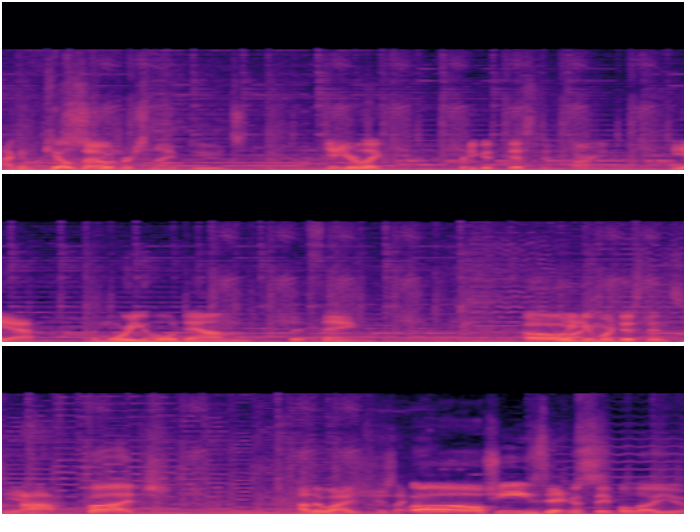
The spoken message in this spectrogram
I can like Kill zone. super snipe dudes. Yeah, you're like pretty good distance, aren't you? Yeah, the more you hold down the thing, Oh, you get more distance? Yeah. Ah, fudge! otherwise you're just like, Oh! Jesus! I'm gonna stay below you.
